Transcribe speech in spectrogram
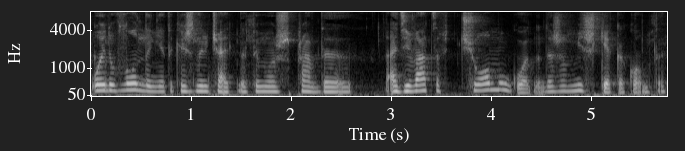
Ой, ну в Лондоне это, конечно, замечательно. Ты можешь, правда, одеваться в чем угодно, даже в мешке каком-то.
